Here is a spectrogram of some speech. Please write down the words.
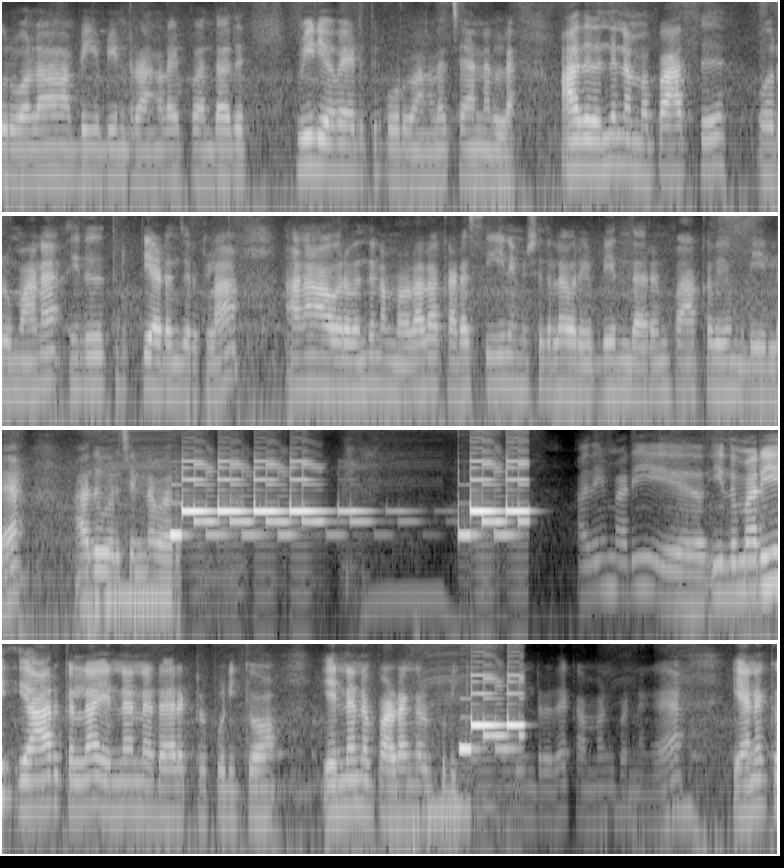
ஊர்வலம் அப்படி இப்படின்றாங்களா. இப்போ அந்த அது வீடியோவை எடுத்து போடுவாங்களா சேனலில் அது வந்து நம்ம பார்த்து ஒரு மன இது திருப்தி அடைஞ்சிருக்கலாம். ஆனால் அவரை வந்து நம்மளால் கடைசி நிமிஷத்தில் அவர் எப்படி இருந்தாருன்னு பார்க்கவே முடியல. அது ஒரு சின்ன வரும் அதே மாதிரி இது மாதிரி யாருக்கெல்லாம் என்னென்ன டேரக்டர் பிடிக்கும் என்னென்ன படங்கள் பிடிக்கும் அப்படின்றத கமெண்ட் பண்ணுங்கள் எனக்கு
